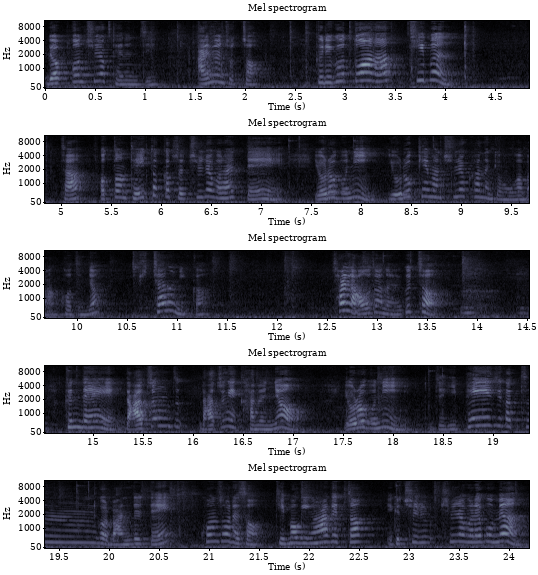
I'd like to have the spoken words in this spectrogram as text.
몇 번 출력되는지 알면 좋죠. 그리고 또 하나 팁은 자, 어떤 데이터 값을 출력을 할 때 여러분이 이렇게만 출력하는 경우가 많거든요. 귀찮으니까. 잘 나오잖아요. 그쵸? 근데 나중, 나중에 가면요. 여러분이 이제 이 페이지 같은 걸 만들 때 콘솔에서 디버깅을 하겠죠? 이렇게 출, 출력을 해보면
